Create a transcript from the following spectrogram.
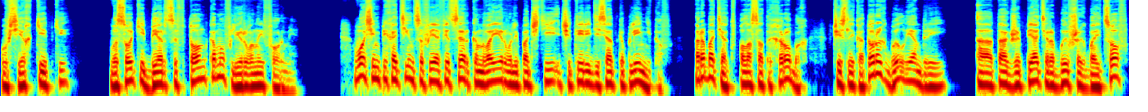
У всех кепки. Высокие берцы в тон камуфлированной форме. Восемь пехотинцев и офицер конвоировали почти четыре десятка пленников, работяг в полосатых робах, в числе которых был и Андрей, а также пятеро бывших бойцов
